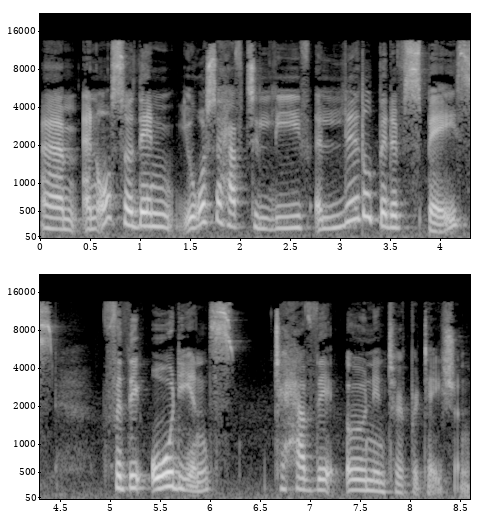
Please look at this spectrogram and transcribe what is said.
um, and also, then you also have to leave a little bit of space for the audience to have their own interpretation.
